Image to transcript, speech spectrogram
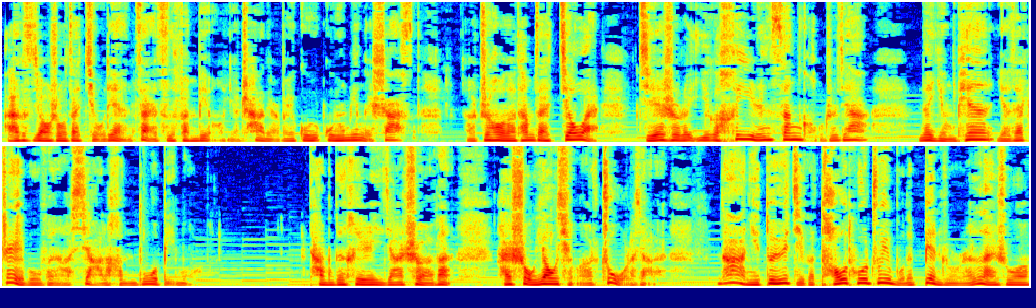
，X 教授在酒店再次犯病，也差点被雇雇佣兵给杀死，啊，之后呢，他们在郊外结识了一个黑人三口之家。那影片也在这部分啊下了很多笔墨。他们跟黑人一家吃晚饭，还受邀请啊住了下来。那你对于几个逃脱追捕的变种人来说，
